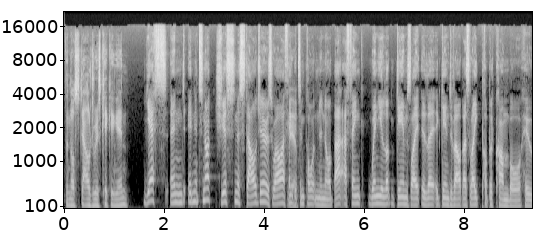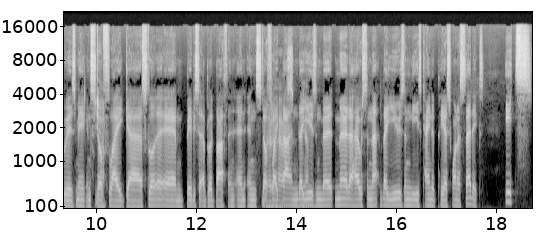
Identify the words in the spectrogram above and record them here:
the nostalgia is kicking in. Yes, and, and it's not just nostalgia as well. I think Yeah. it's important to note that. I think when you look at games like uh, game developers like Puppet Combo, who is making stuff like uh, Sl- um, Babysitter Bloodbath and, and, and stuff Murder like House, that, and they're yeah. using Mur- Murder House and that they're using these kind of PS1 aesthetics. It's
